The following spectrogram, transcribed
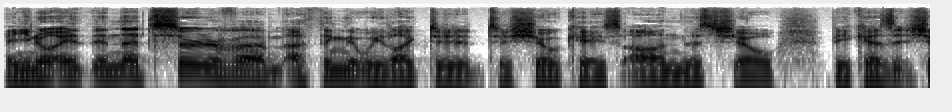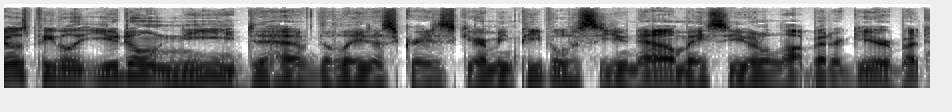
And, you know, and, and that's sort of a, a, thing that we like to, to showcase on this show because it shows people that you don't need to have the latest, greatest gear. I mean, people who see you now may see you in a lot better gear, but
